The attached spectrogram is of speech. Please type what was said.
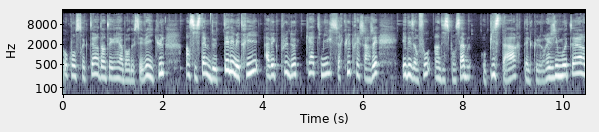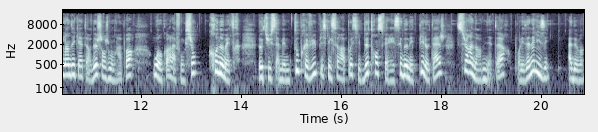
aux constructeurs d'intégrer à bord de ces véhicules un système de télémétrie avec plus de 4000 circuits préchargés et des infos indispensables aux pistards tels que le régime moteur, l'indicateur de changement de rapport ou encore la fonction chronomètre. Lotus a même tout prévu puisqu'il sera possible de transférer ces données de pilotage sur un ordinateur pour les analyser. À demain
